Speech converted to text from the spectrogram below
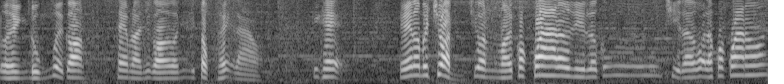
Đội hình đúng 10 con. Xem là những có, có những cái tộc hệ nào. Kích hệ. Thế nó mới chuẩn. Chứ còn nói qua qua đâu thì nó cũng chỉ là gọi là qua qua thôi.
